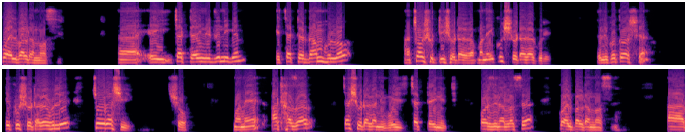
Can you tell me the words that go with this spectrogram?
কয়েল পাল্টানো আছে। এই চারটা ইউনিট যে নিবেন, এই চারটার দাম হলো চৌষট্টিশো টাকা মানে একুশশো টাকা করে। তাহলে কত আসে? একুশশো টাকা হলে চৌরাশি শো মানে আট হাজার চারশো টাকা নিব ওই চারটা ইউনিট অরিজিনাল আছে কয়েল পাল্টানো আছে। আর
